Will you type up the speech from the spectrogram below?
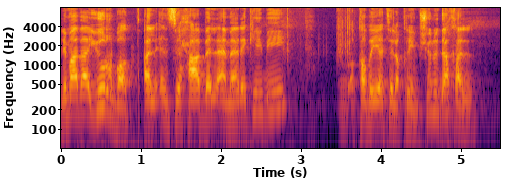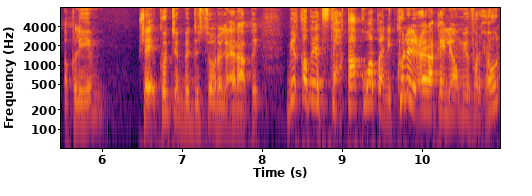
لماذا يربط الانسحاب الأمريكي بقضية الإقليم؟ شنو دخل إقليم؟ شيء كتب بالدستور العراقي بقضية استحقاق وطني. كل العراقيين اليوم يفرحون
